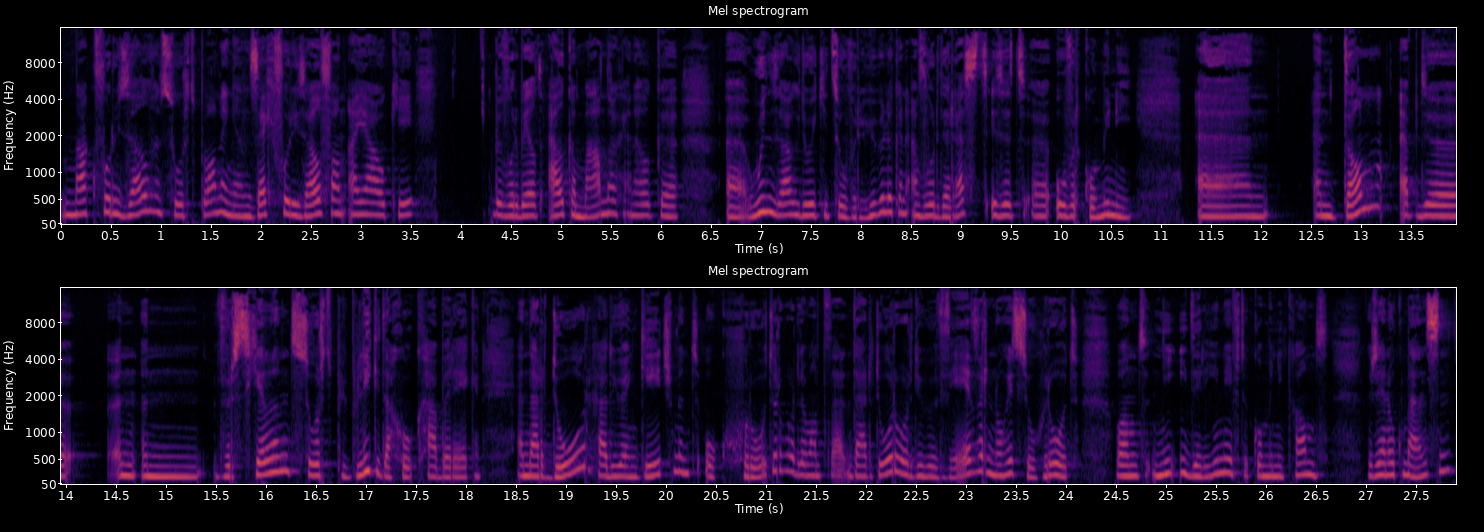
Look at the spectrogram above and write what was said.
maak voor jezelf een soort planning en zeg voor jezelf van, ah ja, oké, bijvoorbeeld elke maandag en elke uh, woensdag doe ik iets over huwelijken en voor de rest is het uh, over communie. En, en dan heb je een, een verschillend soort publiek dat je ook gaat bereiken. En daardoor gaat je engagement ook groter worden, want daardoor wordt je vijver nog eens zo groot. Want niet iedereen heeft een communicant. Er zijn ook mensen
